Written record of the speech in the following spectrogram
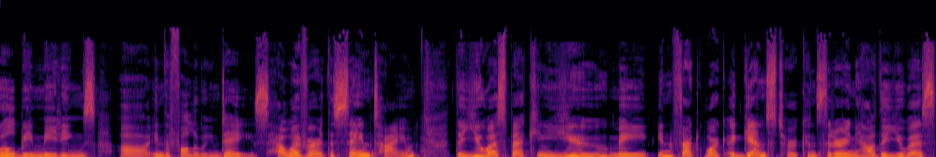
will be meetings uh, in the following days. However, at the same time, the US backing Yu may in fact work against her, considering how the US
